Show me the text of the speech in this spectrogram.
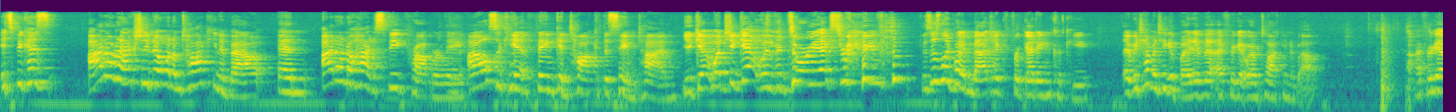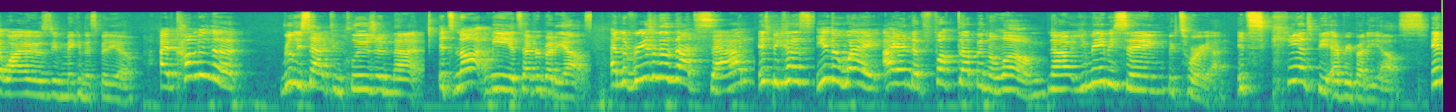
It's because I don't actually know what I'm talking about and I don't know how to speak properly. Mm. I also can't think and talk at the same time. You get what you get with Victoria X-Ray. this is like my magic forgetting cookie. Every time I take a bite of it, I forget what I'm talking about. I forget why I was even making this video. I've come to the really sad conclusion that it's not me, it's everybody else. And the reason that that's sad is because either way, I end up fucked up and alone. Now, you may be saying, Victoria, it can't be everybody else. It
